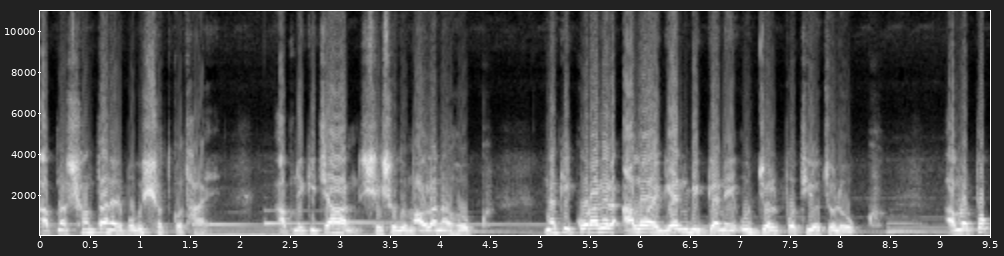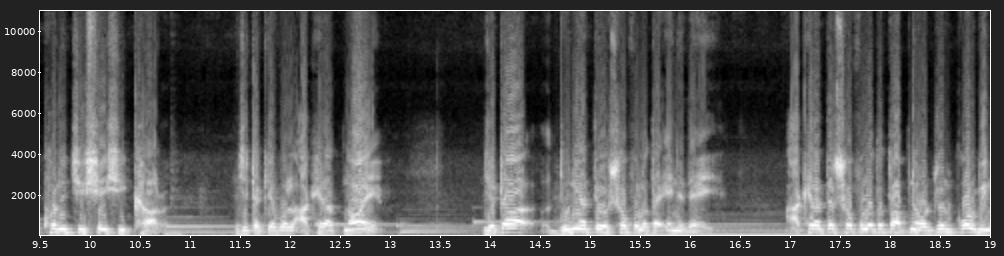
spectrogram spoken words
আপনার সন্তানের ভবিষ্যৎ কোথায়? আপনি কি চান সে শুধু মাওলানা হোক, নাকি কোরআনের আলোয় জ্ঞান বিজ্ঞানে উজ্জ্বল পথিও চলুক? আমরা পক্ষ নিচ্ছি সেই শিক্ষার, যেটা কেবল আখেরাত নয়, যেটা দুনিয়াতেও সফলতা এনে দেয়। আখেরাতের সফলতা তো আপনি অর্জন করবেন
